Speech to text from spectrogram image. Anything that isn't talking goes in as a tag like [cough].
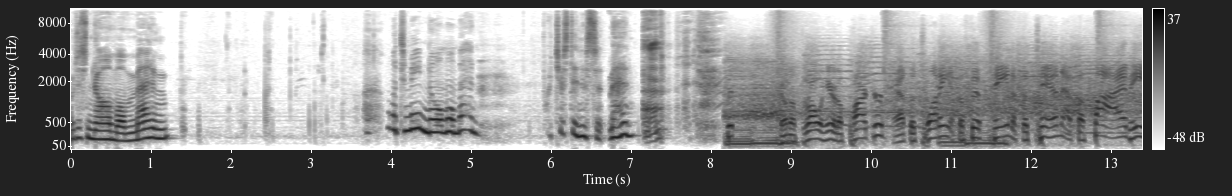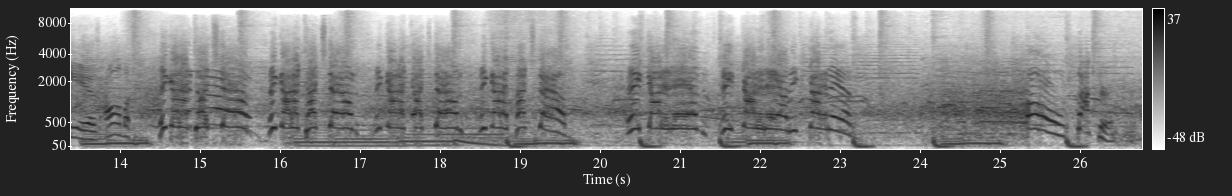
We're just normal men. What do you mean, normal men? We're just innocent men. Going to throw here to Parker at the 20, at the 15, at the 10, at the 5. He is almost. He got a touchdown! He got a touchdown! He got a touchdown! He got a touchdown! He got it in! He got it in! He got it in! Oh, doctor!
